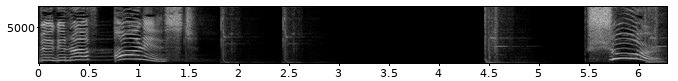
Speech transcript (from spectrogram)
big enough, honest. Sure.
